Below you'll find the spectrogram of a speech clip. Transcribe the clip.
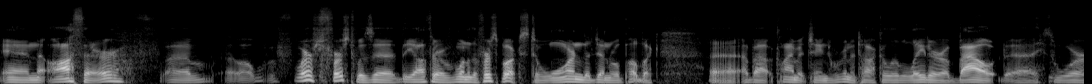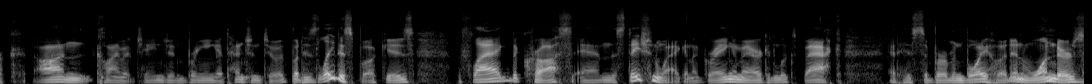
and author uh, first was uh, the author of one of the first books to warn the general public uh, about climate change. We're going to talk a little later about uh, his work on climate change and bringing attention to it. But his latest book is The Flag, the Cross, and the Station Wagon. A graying American looks back at his suburban boyhood and wonders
